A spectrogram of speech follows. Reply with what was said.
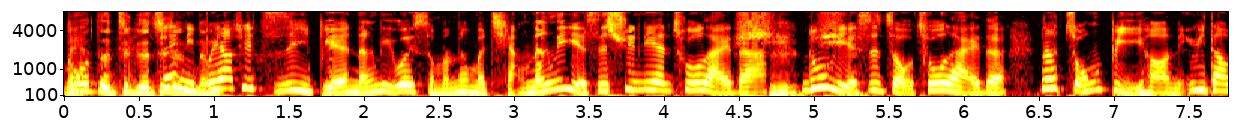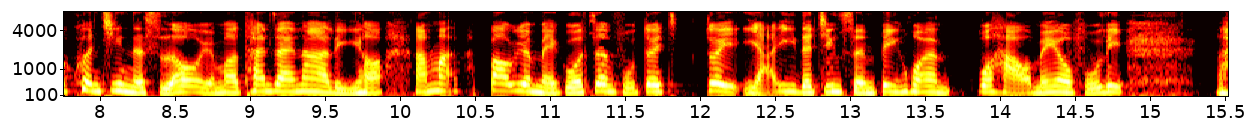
多的这个？所以你不要去质疑别人能力为什么那么强，能力也是训练出来的，路也是走出来的。那总比哈，你遇到困境的时候有没有瘫在那里哈？阿妈抱怨美国政府对对亚裔的精神病患不好，没有福利，哎。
